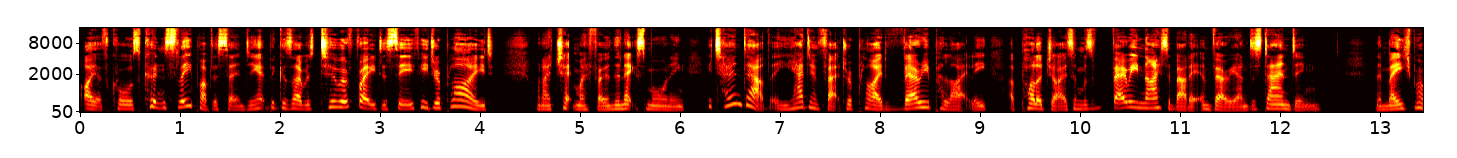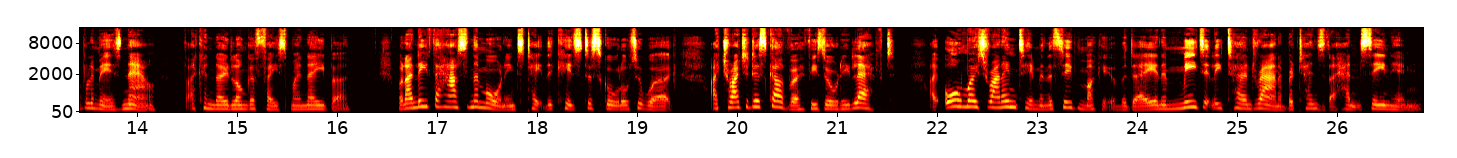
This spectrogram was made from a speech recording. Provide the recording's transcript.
I, of course, couldn't sleep after sending it because I was too afraid to see if he'd replied. When I checked my phone the next morning, it turned out that he had, in fact, replied very politely, apologised, and was very nice about it and very understanding. The major problem is now that I can no longer face my neighbour. When I leave the house in the morning to take the kids to school or to work, I try to discover if he's already left. I almost ran into him in the supermarket the other day and immediately turned round and pretended I hadn't seen him.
